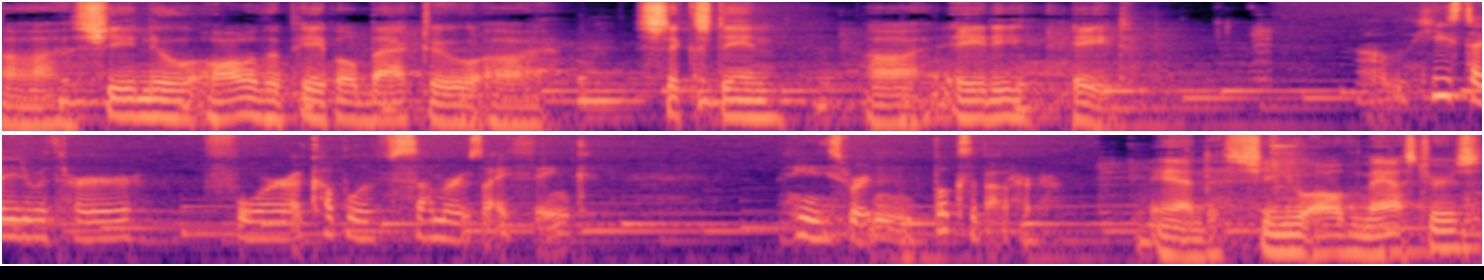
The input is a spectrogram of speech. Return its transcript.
uh, she knew all of the people back to uh, 1688. Um, he studied with her for a couple of summers, I think. He's written books about her. And she knew all the masters.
